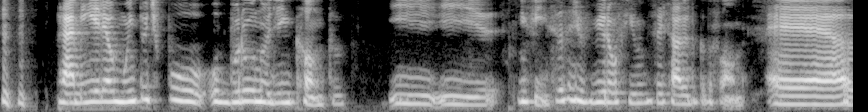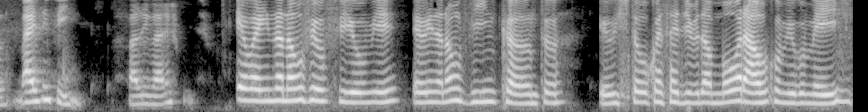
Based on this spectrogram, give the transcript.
Pra mim, ele é muito tipo o Bruno de Encanto. E, e, enfim, se vocês viram o filme, vocês sabem do que eu tô falando. É, mas, enfim, falei várias coisas. Eu ainda não vi o filme, eu ainda não vi Encanto. Eu estou com essa dívida moral comigo mesmo.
